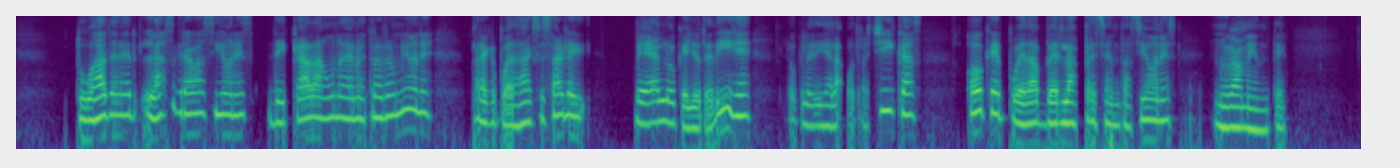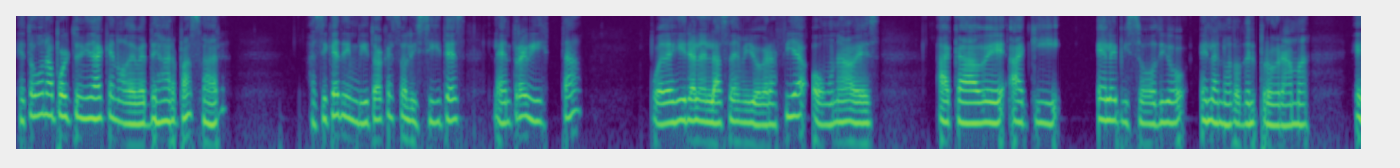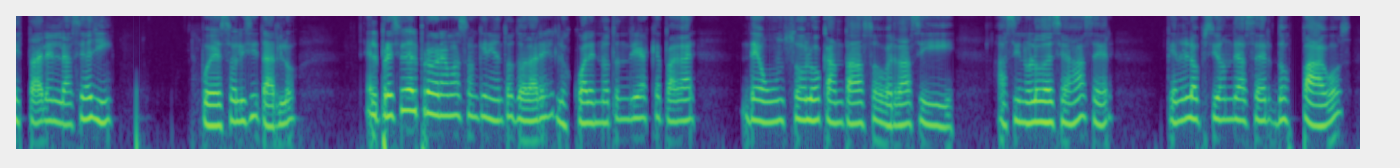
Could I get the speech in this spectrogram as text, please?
Tú vas a tener las grabaciones de cada una de nuestras reuniones para que puedas accesarle y veas lo que yo te dije, lo que le dije a las otras chicas o que puedas ver las presentaciones nuevamente. Esto es una oportunidad que no debes dejar pasar. Así que te invito a que solicites la entrevista. Puedes ir al enlace de mi biografía o una vez acabe aquí el episodio en las notas del programa está el enlace allí. Puedes solicitarlo. El precio del programa son 500 dólares, los cuales no tendrías que pagar de un solo cantazo, ¿verdad? Si así no lo deseas hacer. Tienes la opción de hacer dos pagos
